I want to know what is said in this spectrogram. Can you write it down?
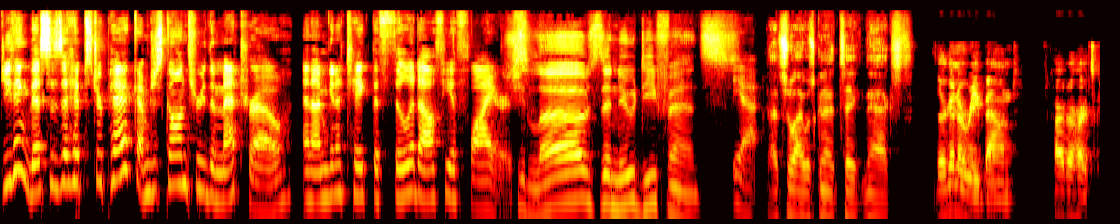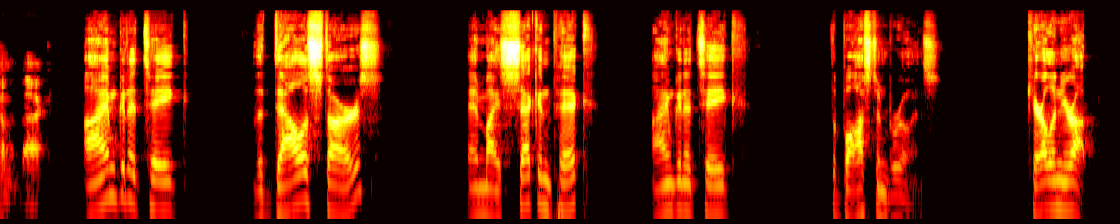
Do you think this is a hipster pick? I'm just going through the metro, and I'm going to take the Philadelphia Flyers. She loves the new defense. yeah. That's who I was going to take next. They're going to rebound. Carter Hart's coming back. I'm going to take the Dallas Stars, and my second pick, I'm going to take the Boston Bruins. Caroline, you're up.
